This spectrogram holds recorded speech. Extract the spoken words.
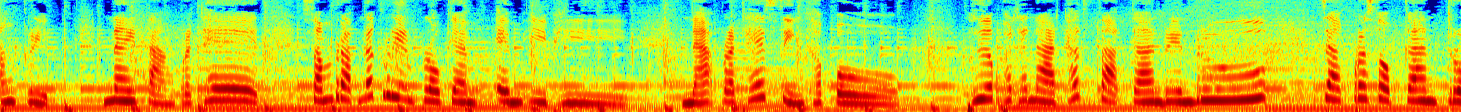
อังกฤษในต่างประเทศสำหรับนักเรียนโปรแกรม MEP ณ ประเทศสิงคโปร์เพื่อพัฒนาทักษะการเรียนรู้ จากประสบการณ์ตร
